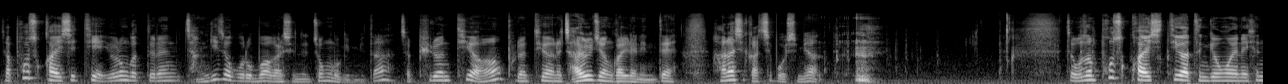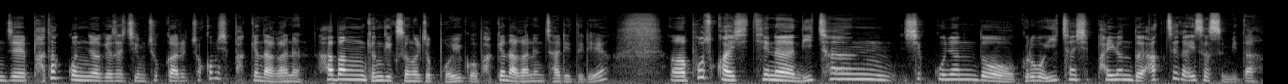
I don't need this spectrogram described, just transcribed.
자 포스코 ICT 이런 것들은 장기적으로 모아갈 수 있는 종목입니다. 자 퓨런티어 퓨런티어는 자율지원 관련인데 하나씩 같이 보시면 자 우선 포스코 ICT 같은 경우에는 현재 바닥권역에서 지금 주가를 조금씩 밖에 나가는 하방 경직성을 좀 보이고 밖에 나가는 자리들이에요. 어, 포스코 ICT는 2019년도 그리고 2018년도에 악재가 있었습니다.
